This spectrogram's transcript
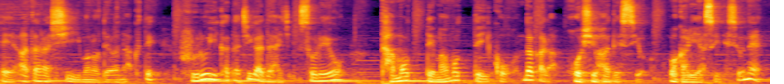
新しいものではなくて古い形が大事。それを保って守っていこう。だから保守派ですよ。分かりやすいですよね。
